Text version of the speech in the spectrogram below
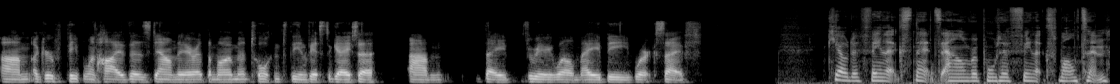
um, a group of people in high vis down there at the moment talking to the investigator. Um, they very well may be WorkSafe. Kia ora, Felix. That's our reporter Felix Walton.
